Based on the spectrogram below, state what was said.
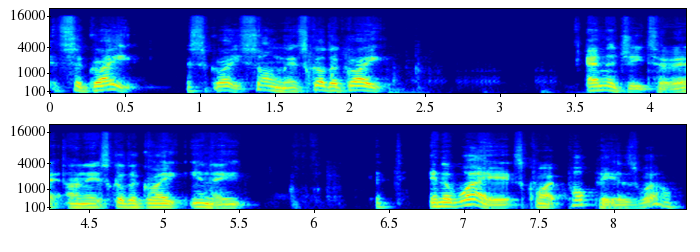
it's a great, it's a great song. It's got a great energy to it, and it's got a great, you know, in a way, it's quite poppy as well.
